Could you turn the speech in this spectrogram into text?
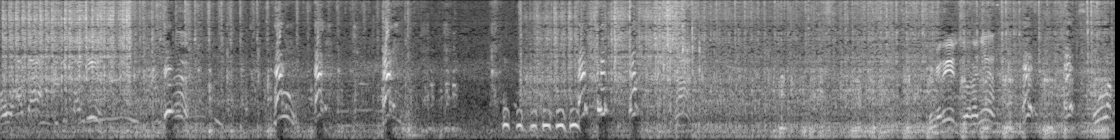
mau apa dikit lagi Nah. Tuh. Dengerin suaranya. Mulak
